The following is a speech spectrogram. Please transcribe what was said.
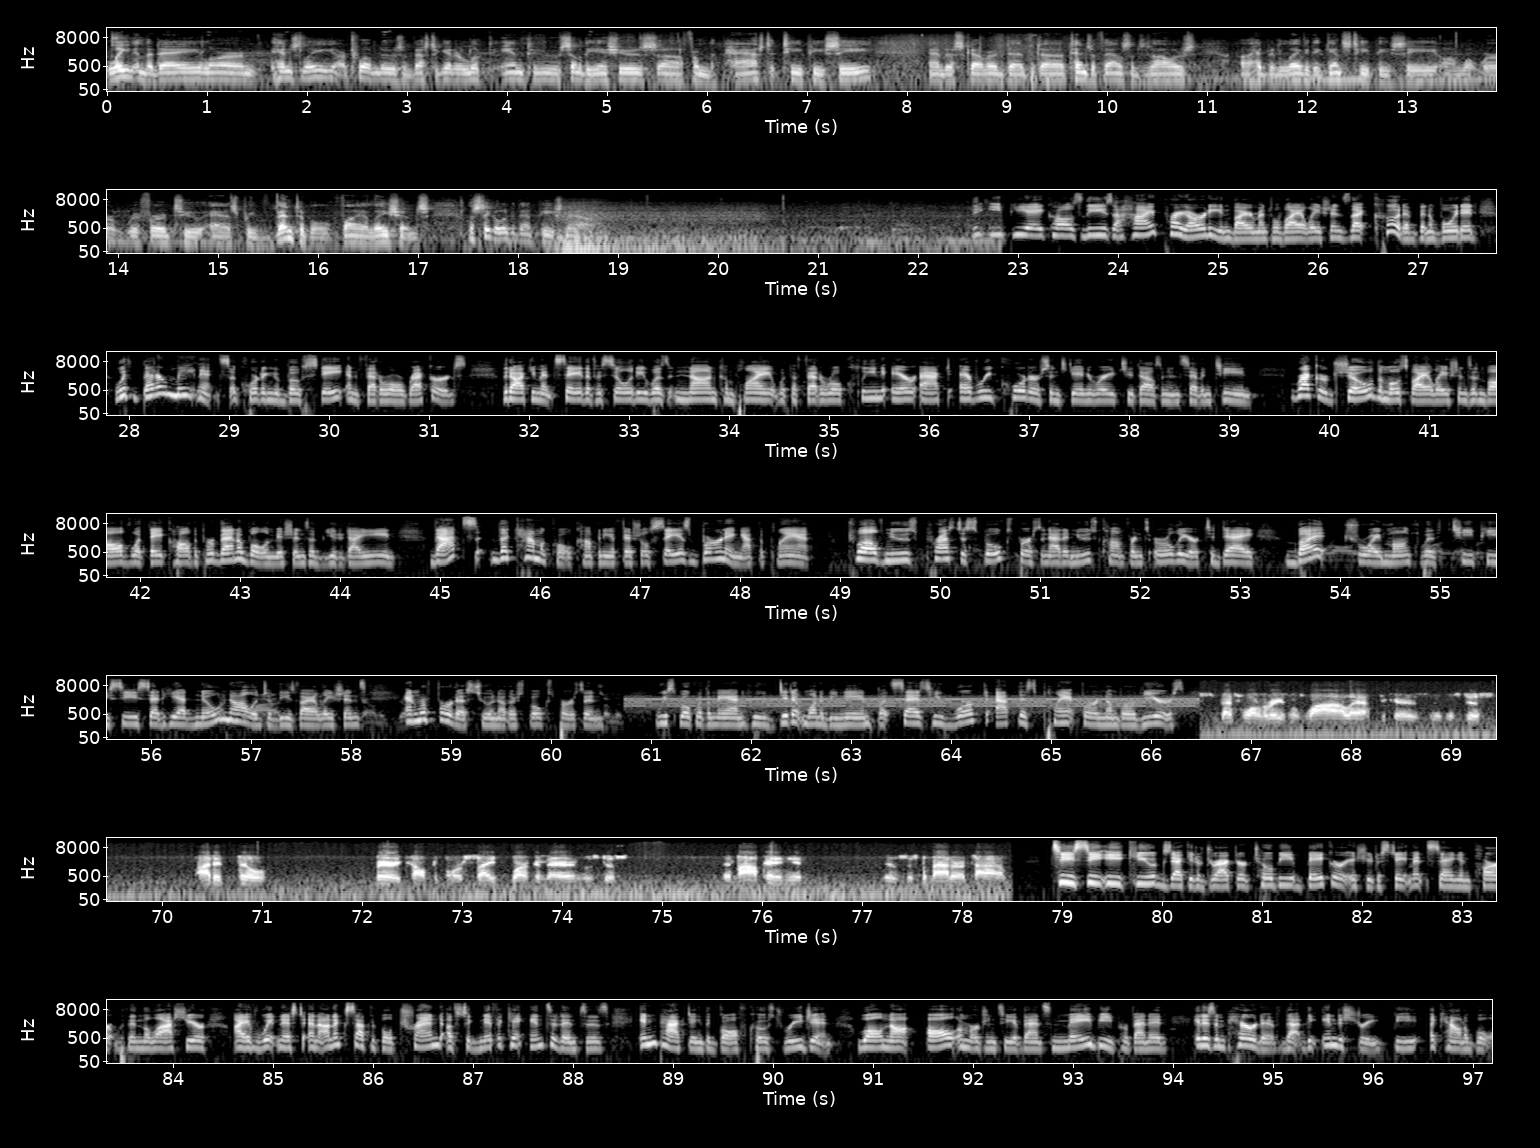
Late in the day, Lauren Hensley, our 12 News investigator, looked into some of the issues uh, from the past at TPC and discovered that uh, tens of thousands of dollars uh, had been levied against TPC on what were referred to as preventable violations. Let's take a look at that piece now. The EPA calls these high priority environmental violations that could have been avoided with better maintenance, according to both state and federal records. The documents say the facility was non compliant with the federal Clean Air Act every quarter since January 2017. Records show the most violations involve what they call the preventable emissions of butadiene. That's the chemical company officials say is burning at the plant. 12 News pressed a spokesperson at a news conference earlier today, but Troy Monk with TPC said he had no knowledge of these violations and referred us to another spokesperson. We spoke with a man who didn't want to be named but says he worked at this plant for a number of years. That's one of the reasons why I left because it was just, I didn't feel very comfortable or safe working there. It was just, in my opinion, it was just a matter of time. TCEQ Executive Director Toby Baker issued a statement saying, in part, within the last year, I have witnessed an unacceptable trend of significant incidences impacting the Gulf Coast region. While not all emergency events may be prevented, it is imperative that the industry be accountable.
